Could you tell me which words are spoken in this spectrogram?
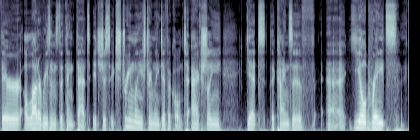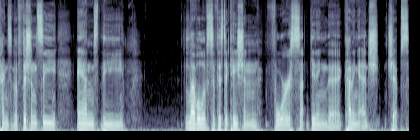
there are a lot of reasons to think that it's just extremely, extremely difficult to actually get the kinds of uh, yield rates, kinds of efficiency, and the level of sophistication for getting the cutting edge chips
